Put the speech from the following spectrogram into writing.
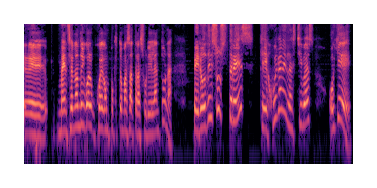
Eh, mencionando igual, juega un poquito más atrás Uriel Antuna. Pero de esos tres que juegan en las Chivas, oye,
